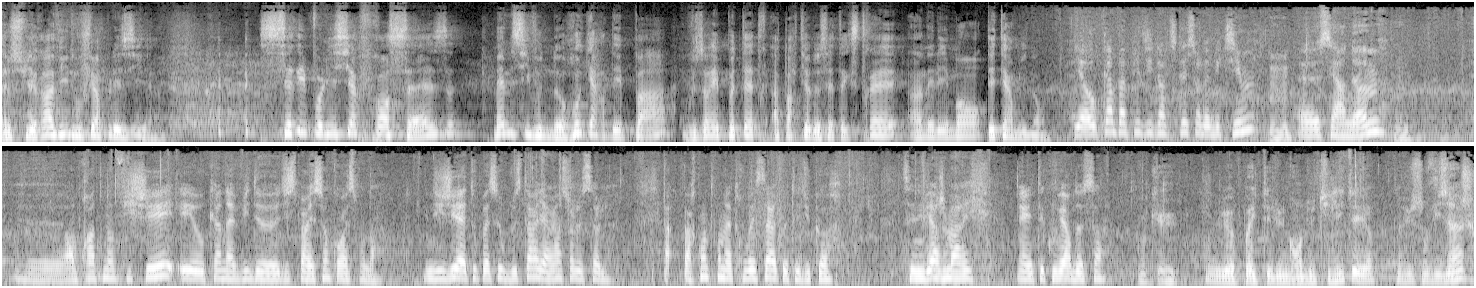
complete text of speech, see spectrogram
Je suis ravi de vous faire plaisir. Série policière française. Même si vous ne regardez pas, vous aurez peut-être à partir de cet extrait un élément déterminant. Il n'y a aucun papier d'identité sur la victime. Euh, c'est un homme. Euh, empreinte non fichée et aucun avis de disparition correspondant. L'IG a tout passé au Blue Star, il n'y a rien sur le sol. Ah, par contre, on a trouvé ça à côté du corps. C'est une Vierge Marie. Elle a été couverte de sang. Ok. Il lui a pas été d'une grande utilité, hein. T'as vu son visage?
